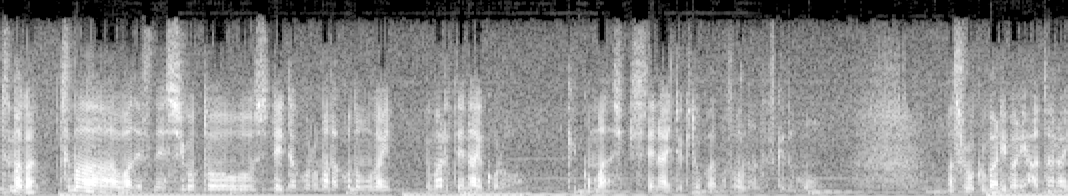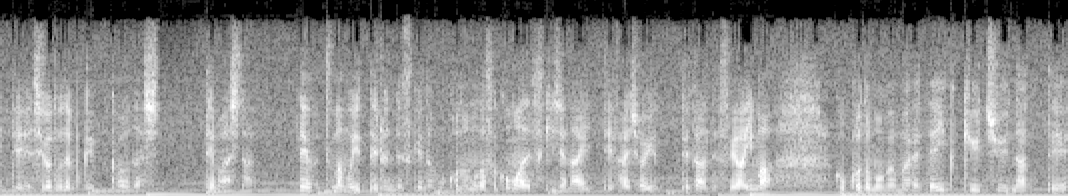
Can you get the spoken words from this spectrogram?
妻が妻はですね仕事をしていた頃まだ子供が生まれてない頃結婚まだしてない時とかもそうなんですけども、まあ、すごくバリバリ働いて仕事でも結果を出してました。で妻も言ってるんですけども子供がそこまで好きじゃないって最初は言ってたんですが今こう子供が生まれて育休中になって、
